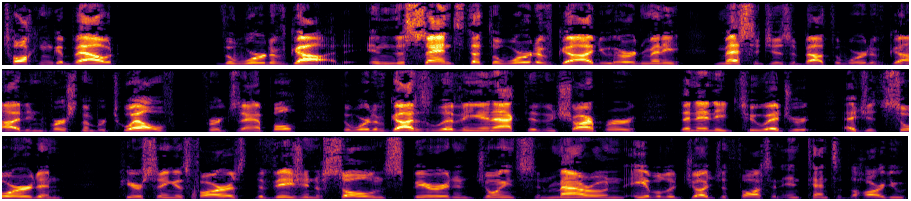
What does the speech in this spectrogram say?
talking about the Word of God in the sense that the Word of God, you heard many messages about the Word of God in verse number 12, for example. The Word of God is living and active and sharper than any two edged sword and piercing as far as the vision of soul and spirit and joints and marrow and able to judge the thoughts and intents of the heart. You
